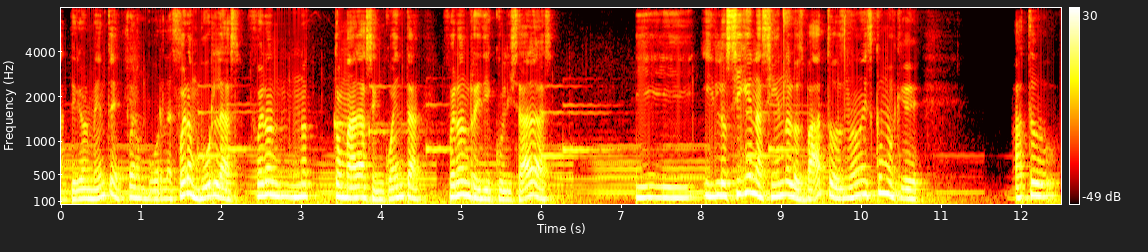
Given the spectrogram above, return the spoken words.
anteriormente, Fueron burlas. fueron burlas, fueron no tomadas en cuenta, fueron ridiculizadas. Y, y lo siguen haciendo los vatos, ¿no? Es como que, vato,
